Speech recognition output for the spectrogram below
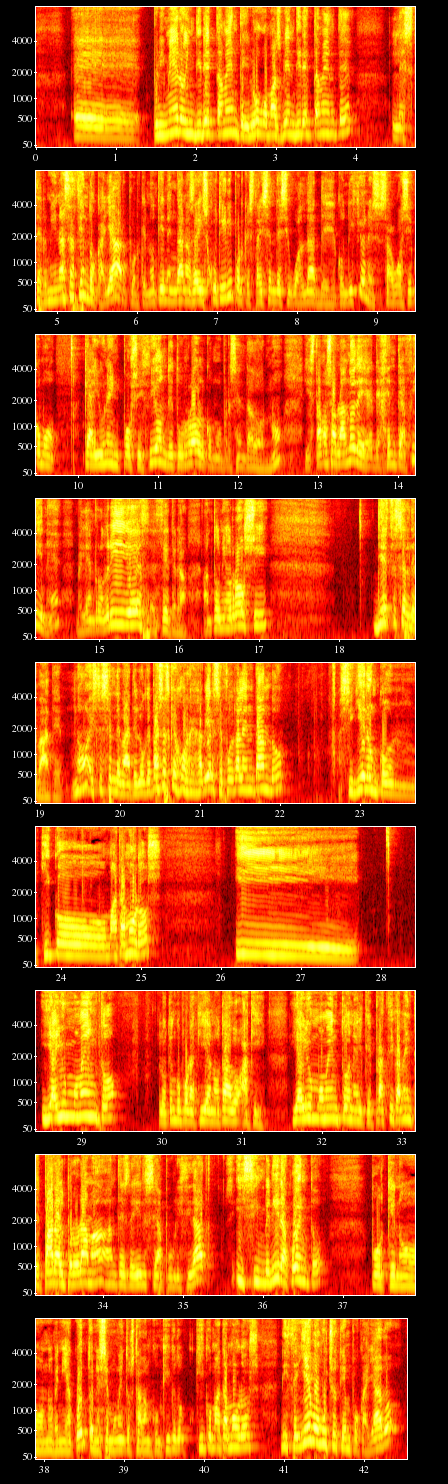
primero indirectamente y luego más bien directamente, les terminas haciendo callar, porque no tienen ganas de discutir y porque estáis en desigualdad de condiciones. Es algo así como que hay una imposición de tu rol como presentador, ¿no? Y estamos hablando de, gente afín, ¿eh? Belén Rodríguez, etcétera, Antonio Rossi. Y este es el debate, ¿no? Este es el debate. Lo que pasa es que Jorge Javier se fue calentando, siguieron con Kiko Matamoros, y, hay un momento, lo tengo por aquí anotado, aquí, y hay un momento en el que prácticamente para el programa antes de irse a publicidad y sin venir a cuento, porque no, venía a cuento, en ese momento estaban con Kiko, Matamoros, dice, llevo mucho tiempo callado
